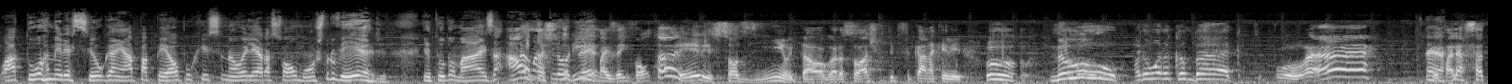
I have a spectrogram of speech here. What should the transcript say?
o ator mereceu ganhar papel, porque senão ele era só um monstro verde e tudo mais. Há Não, uma mas teoria. bem, mas aí volta ele sozinho e tal. Agora só acho que tipo, ficar naquele. Oh, no! I don't wanna come back! Tipo, é. É. É palhaçada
